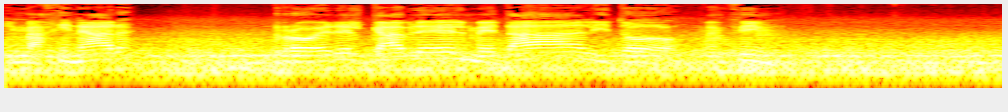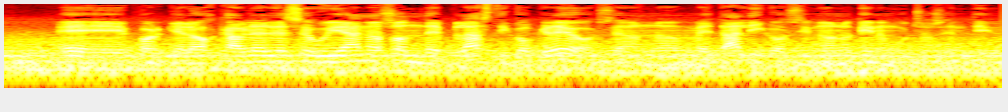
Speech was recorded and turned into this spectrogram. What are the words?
imaginar roer el cable, el metal y todo. En fin, eh, porque los cables de seguridad no son de plástico, creo, o sea, no metálicos, si no, no tiene mucho sentido.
